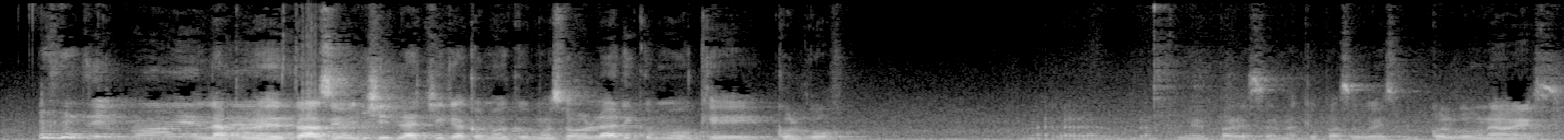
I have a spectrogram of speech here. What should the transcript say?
en la primera situación, la chica como que comenzó a hablar y como que colgó. La, la- la primera persona que pasó eso, colgó una vez.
